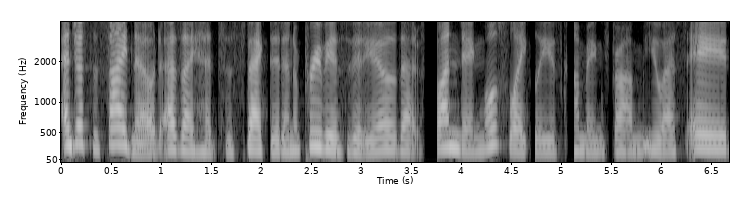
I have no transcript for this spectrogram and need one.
And just a side note, as I had suspected in a previous video, that funding most likely is coming from USAID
